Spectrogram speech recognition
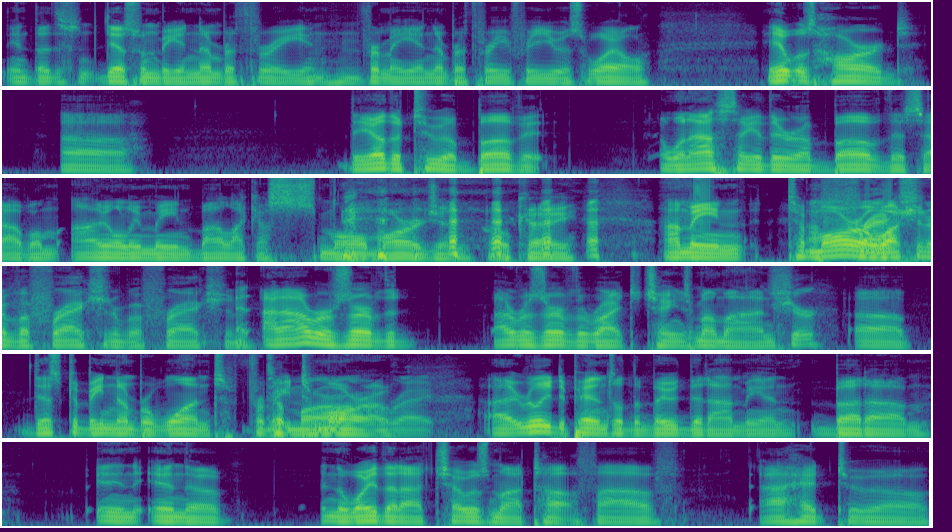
and this this one being number 3 and for me and number three for you as well. It was hard Uh, the other two above it. And When I say they're above this album, I only mean by like a small margin. Okay, I mean tomorrow. a I- fraction of a fraction of a fraction. and I reserve the I reserve the right to change my mind. Sure. Uh, this could be number one t- for me Tomorrow, tomorrow. right. Uh, it really depends on the mood that I'm in. But um, in in the in the way that I chose my top five, I had to uh,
